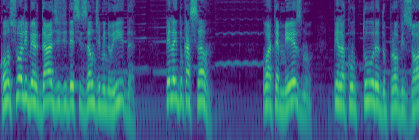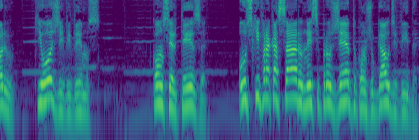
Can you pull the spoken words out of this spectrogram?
com sua liberdade de decisão diminuída pela educação, ou até mesmo pela cultura do provisório que hoje vivemos. Com certeza, os que fracassaram nesse projeto conjugal de vida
